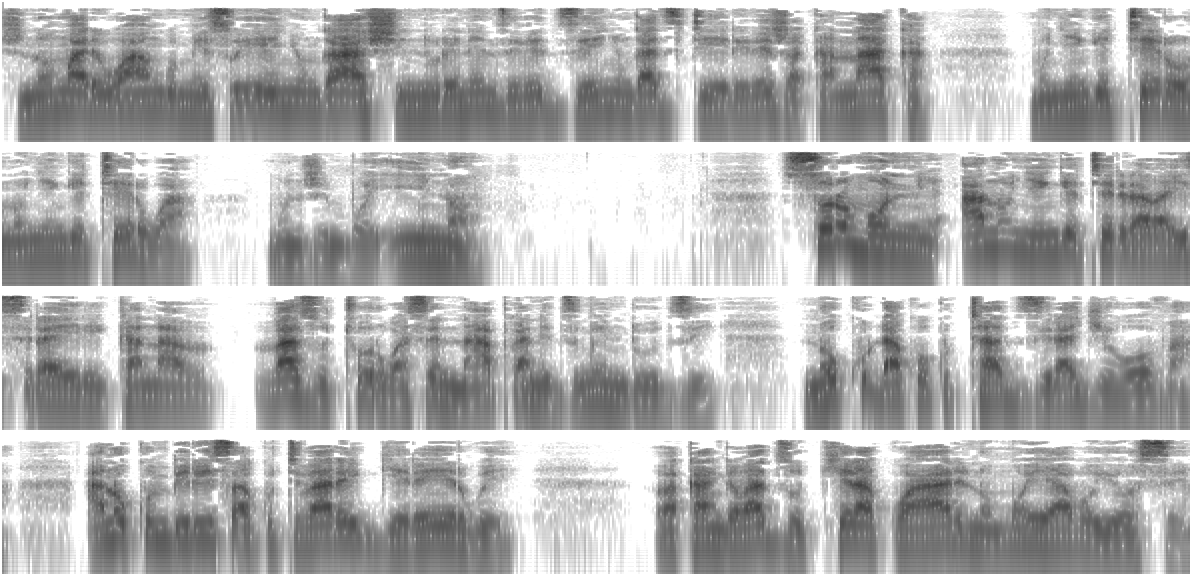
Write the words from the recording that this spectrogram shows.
Zvino mwari wangu meso enyu ngaasvinure nenzeve dzenyu ngadziteerere zvakanaka munyengetero unonyengeterwa munzvimbo ino. Soromoni anonyengeterera vaisraeri kana vazotorwa senhapwa nedzimwe ndudzi nokuda kwokutadzira jehovha anokumbirisa kuti varegererwe vakanga vadzokera kwaari nomwoyo yavo yose.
